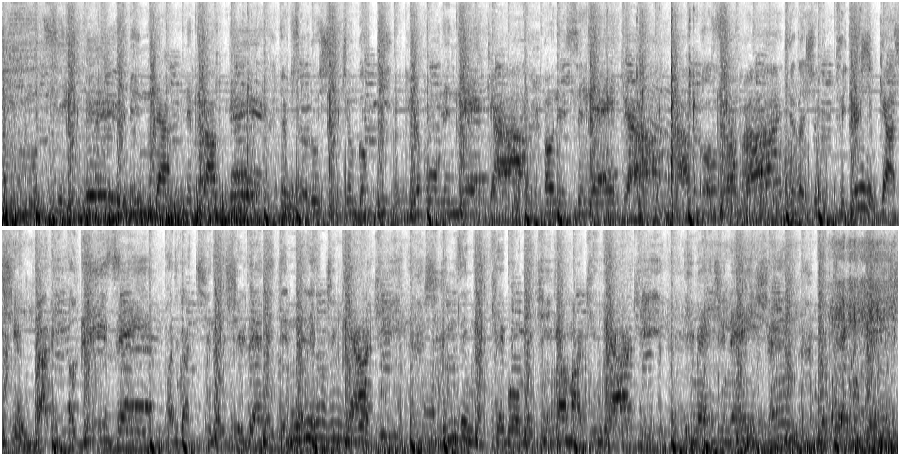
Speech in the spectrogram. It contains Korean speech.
이무지를 빛나는 밤에 엽서로 신청곡 이어보낸 내가 어느새 내가 앞서서 봐 8시부터 10시까지 라디오 DJ 화두같이 넘실대는 옛날 일찍하기. 지금 생각해보면 기가 막힌 이야기. Imagination 너 때문 vision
